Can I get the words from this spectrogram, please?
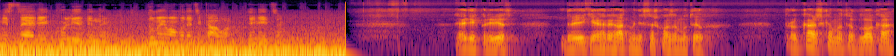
місцеві кулібіни. Думаю, вам буде цікаво. Дивіться. Едік, привіт. Який агрегат мені Сашко замутив. Прокачка мотоблока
